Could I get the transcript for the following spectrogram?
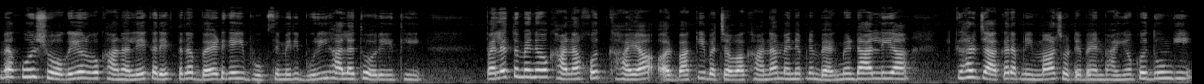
मैं खुश हो गई और वो खाना लेकर एक तरफ़ बैठ गई। भूख से मेरी बुरी हालत हो रही थी। पहले तो मैंने वो खाना खुद खाया और बाकी बचा हुआ खाना मैंने अपने बैग में डाल लिया घर जाकर अपनी माँ छोटे बहन भाइयों को दूँगी।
